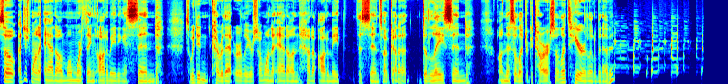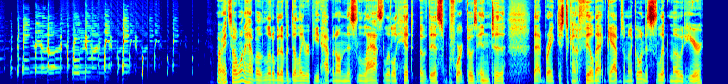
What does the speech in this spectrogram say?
So I just want to add on one more thing, automating a send. So we didn't cover that earlier, so I want to add on how to automate the send. So I've got a delay send on this electric guitar, so let's hear a little bit of it. All right, so I want to have a little bit of a delay repeat happen on this last little hit of this before it goes into that break just to kind of fill that gap. So I'm going to go into slip mode here.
